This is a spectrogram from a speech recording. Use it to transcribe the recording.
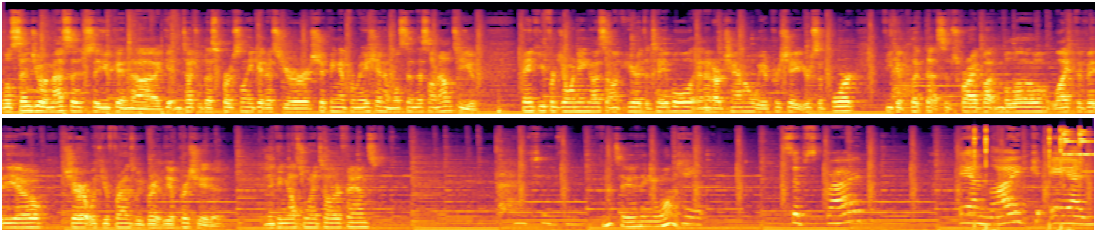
We'll send you a message so you can uh, get in touch with us personally, get us your shipping information, and we'll send this on out to you. Thank you for joining us on, here at the table and at our channel. We appreciate your support. If you could click that subscribe button below, like the video, share it with your friends, we greatly appreciate it. Anything else you want to tell our fans? You can say anything you want. Okay. Subscribe and like and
